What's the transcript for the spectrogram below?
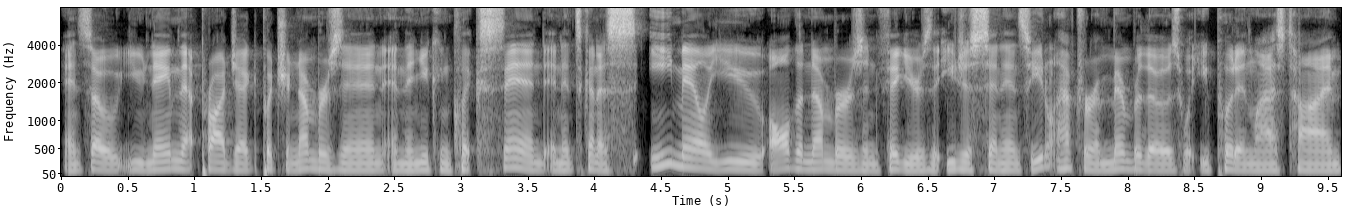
And so you name that project, put your numbers in, and then you can click send, and it's going to email you all the numbers and figures that you just sent in. So you don't have to remember those, what you put in last time.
